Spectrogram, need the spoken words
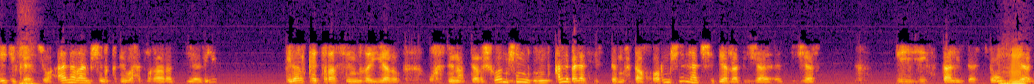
ليدوكاسيون أنا غنمشي نقضي واحد الغرض ديالي. إلا لقيت راسي مغير وخصني نعطي رشوة نمشي نقلب على سيستم واحد آخر نمشي لهذا الشيء ديال لا ديجيتاليزاسيون ياك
